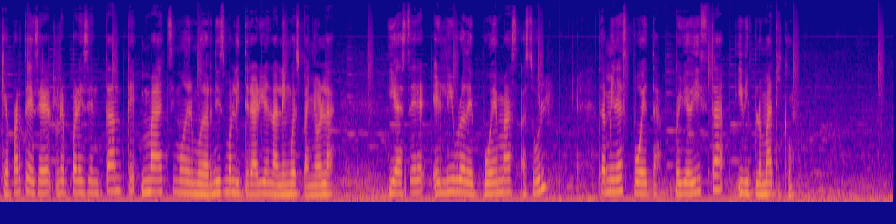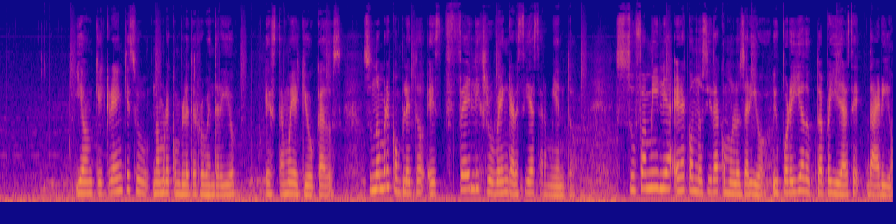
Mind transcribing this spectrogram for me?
que aparte de ser representante máximo del modernismo literario en la lengua española y hacer el libro de poemas azul, también es poeta, periodista y diplomático. Y aunque creen que su nombre completo es Rubén Darío, están muy equivocados. Su nombre completo es Félix Rubén García Sarmiento. Su familia era conocida como los Darío y por ello adoptó apellidarse Darío.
